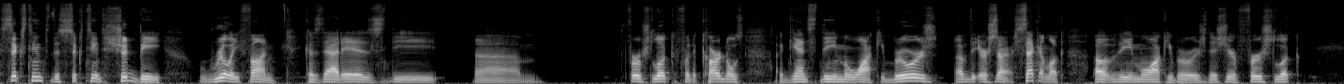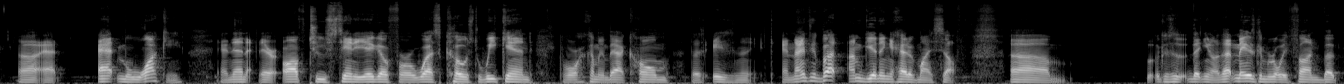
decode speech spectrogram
16th to the 16th, should be really fun because that is the um, first look for the Cardinals against the Milwaukee Brewers of the or sorry second look of the Milwaukee Brewers this year. First look uh, at at Milwaukee, and then they're off to San Diego for a West Coast weekend before coming back home the 8th and 19th. But I'm getting ahead of myself um, because that you know that May is gonna be really fun, but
